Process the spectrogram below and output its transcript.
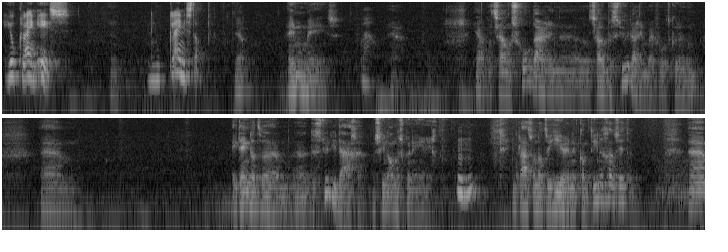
heel klein is. Ja. Een kleine stap. Helemaal mee eens. Ja. wat zou een school daarin, eh, wat zou het bestuur daarin bijvoorbeeld kunnen doen? Ehm, ik denk dat we eh, de studiedagen misschien anders kunnen inrichten. Mhm. In plaats van dat we hier in een kantine gaan zitten. Ehm,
